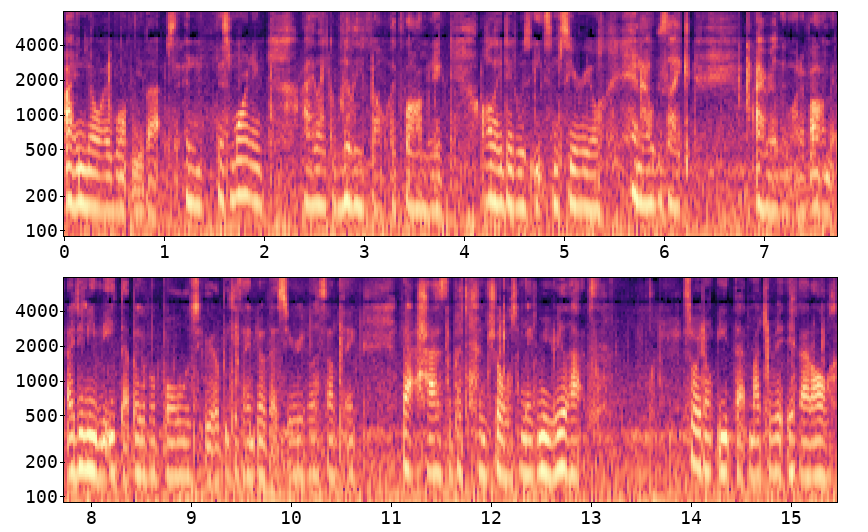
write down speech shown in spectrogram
I know I won't relapse. And this morning, I like really felt like vomiting. All I did was eat some cereal, and I was like, I really want to vomit. I didn't even eat that big of a bowl of cereal because I know that cereal is something that has the potential to make me relapse. So I don't eat that much of it, if at all.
